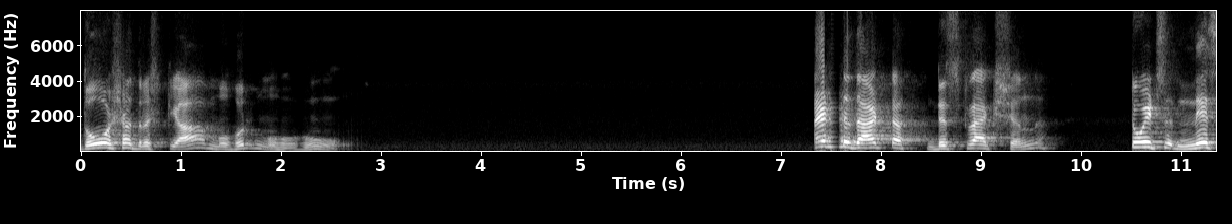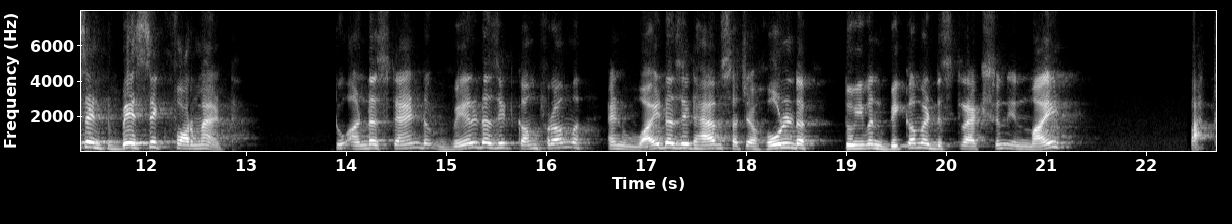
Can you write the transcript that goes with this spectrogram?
Dosha Drishtya Muhur Muhu. Add that distraction to its nascent basic format to understand where does it come from and why does it have such a hold to even become a distraction in my path.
